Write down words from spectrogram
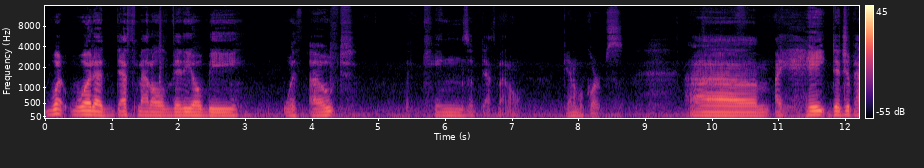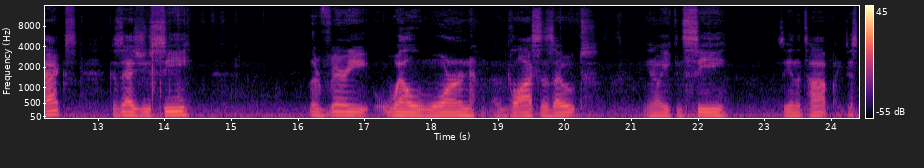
what would a death metal video be without the kings of death metal, Cannibal Corpse? Um, I hate digipacks because, as you see, they're very well worn. Gloss is out. You know, you can see see in the top. I just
